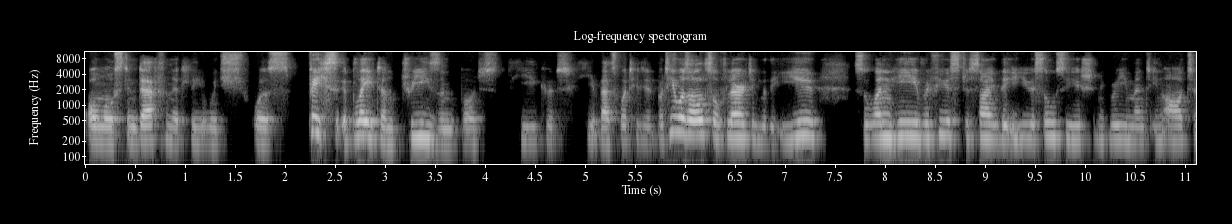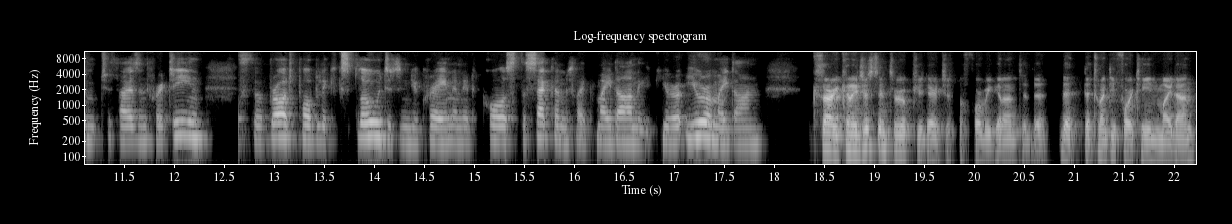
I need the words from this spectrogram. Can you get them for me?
almost indefinitely, which was blatant treason, but he could he, that's what he did. But he was also flirting with the eu so when he refused to sign the eu association agreement in autumn 2014 the broad public exploded in ukraine and it caused the second like maidan Euro, euromaidan Sorry, can I just interrupt you there just before we get on to the, the, the 2014 Maidan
